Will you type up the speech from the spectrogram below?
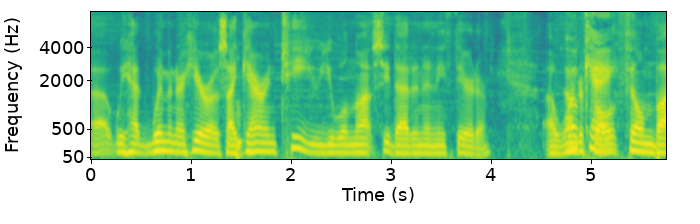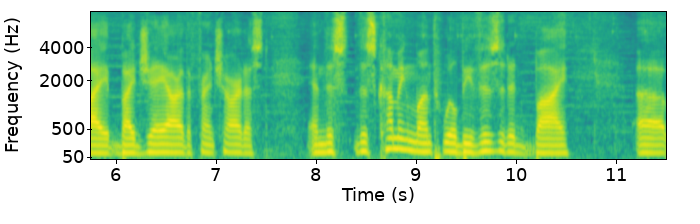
uh, we had Women Are Heroes. I guarantee you, you will not see that in any theater. A wonderful Okay. film by by J.R. the French artist. And this this coming month will be visited by uh,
